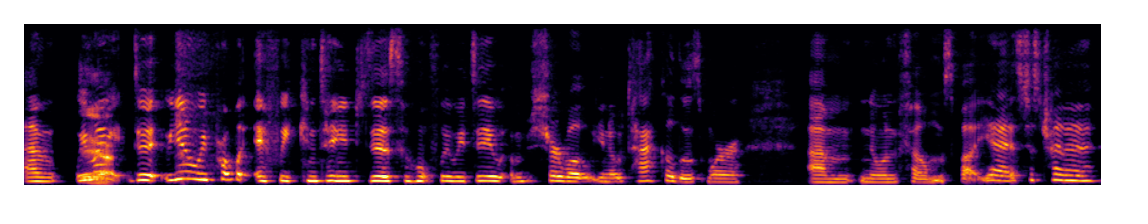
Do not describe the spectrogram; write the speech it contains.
Um, we Yeah. might do it. You know, we probably if we continue to do this, and hopefully we do. I'm sure we'll you know tackle those more um known films. But yeah, it's just trying to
